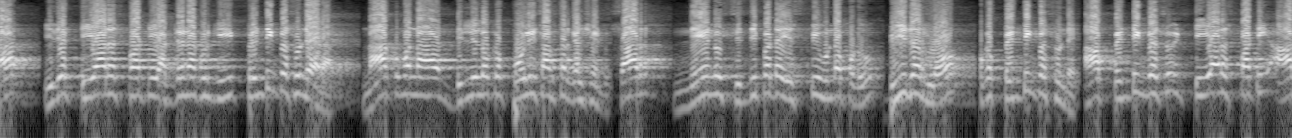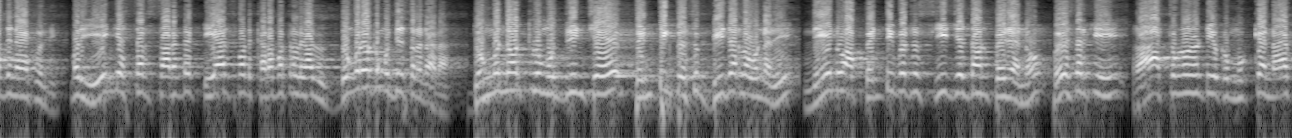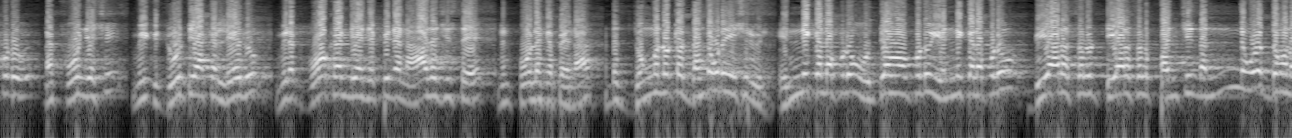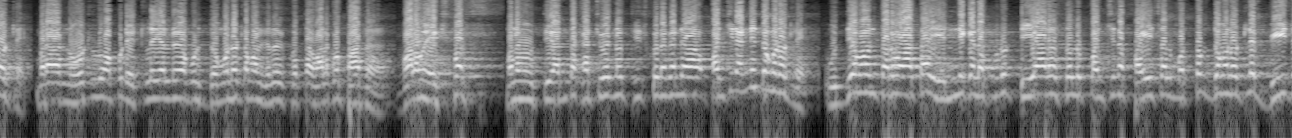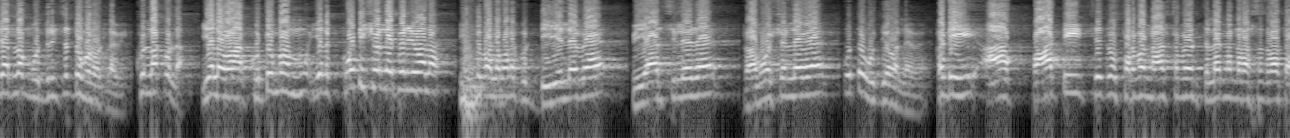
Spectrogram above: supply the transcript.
ఇదే టిఆర్ఎస్ పార్టీ అగ్రనాయకుడికి ప్రింటింగ్ ప్రెస్ ఉండేడా నాకు మొన్న ఢిల్లీలో ఒక పోలీస్ ఆఫీసర్ కలిసిండు. సార్ నేను సిద్దిపేట ఎస్పీ ఉన్నప్పుడు బీదర్లో ఒక ప్రింటింగ్ ప్రెస్ ఉండే. ఆ ప్రింటింగ్ ప్రెస్ టిఆర్ఎస్ పార్టీ ఆది ఉంది మరి ఏం చేస్తారు సార్ అంటే టిఆర్ఎస్ పార్టీ కరపత్రాలు కాదు దొంగ నోట్లు ముద్రిస్తారట ఆడ. దొంగ నోట్లు ముద్రించే ప్రింటింగ్ ప్రెస్ బీదర్లో ఉన్నది. నేను ఆ ప్రింటింగ్ ప్రెస్ సీజ్ చేద్దామని పోయినాను. పోయేసరికి రాష్ట్రంలో నుండి ఒక ముఖ్య నాయకుడు నాకు ఫోన్ చేసి మీకు డ్యూటీ అక్కడ లేదు మీరు పోకండి అని చెప్పి నన్ను ఆదేశిస్తే నేను పోలేకపోయినా. అంటే దొంగ నోట్ల దంత కూడా చేసారు వీళ్ళు. ఎన్నికలప్పుడు ఉద్యమం అప్పుడు ఎన్నికలప్పుడు బీఆర్ఎస్ వాళ్ళు టీఆర్ఎస్ పంచింది అన్ని కూడా దొంగ నోట్లే. మరి ఆ నోట్లు అప్పుడు ఎట్లా వెళ్ళి అప్పుడు దొంగ నోట్ల మనకు తెలియదు. కొత్త వాళ్ళకు పాత వాళ్ళ ఎక్స్పర్ట్స్. మనం ఎంత అంత ఖర్చు పెట్టిన తీసుకున్నా కానీ పంచిన అన్ని దొంగనోట్లే. ఉద్యమం తర్వాత ఎన్నికలప్పుడు టీఆర్ఎస్ వాళ్ళు పంచిన పైసలు మొత్తం దొంగ బీదర్లో ముద్రించిన దొంగ అవి. కుల్ల కుల్ల ఇలా ఆ కుటుంబం ఇలా కోటీశ్వర్లు అయిపోయింది వాళ్ళ ఇవాళ మనకు డిఎల్ఏవే పిఆర్సీ లేదా ప్రమోషన్ లేవే కొత్త ఉద్యోగం లేవే. కాబట్టి ఆ పార్టీ చేతిలో సర్వనాశనమైన తెలంగాణ రాష్ట్రం తర్వాత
